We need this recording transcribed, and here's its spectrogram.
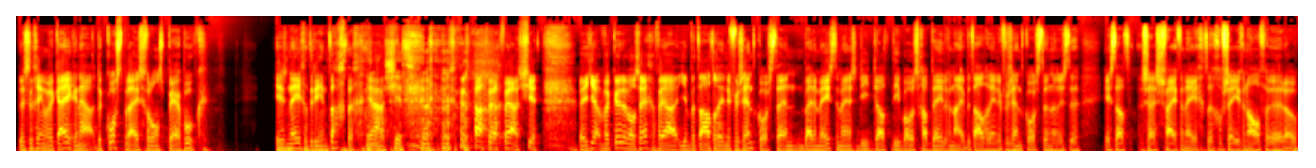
Dus toen gingen we kijken. Nou, de kostprijs voor ons per boek is 9,83. Ja, shit. ja, shit. Weet je, we kunnen wel zeggen van ja, je betaalt alleen de verzendkosten. En bij de meeste mensen die dat, die boodschap delen, van nou, je betaalt alleen de verzendkosten. En dan is, de, is dat 6,95 of 7,5 euro.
